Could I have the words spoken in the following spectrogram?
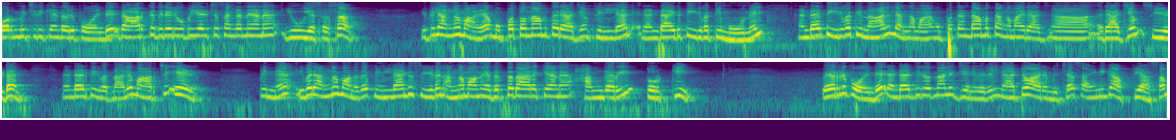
ഓർമ്മിച്ചിരിക്കേണ്ട ഒരു പോയിന്റ് ഇത് ആർക്കെതിരെ രൂപീകരിച്ച സംഘടനയാണ് യു എസ് എസ് ആർ ഇതിലംഗമായ മുപ്പത്തൊന്നാമത്തെ രാജ്യം ഫിൻലാൻഡ് രണ്ടായിരത്തി ഇരുപത്തി മൂന്നിൽ രണ്ടായിരത്തി ഇരുപത്തിനാലിൽ അംഗമായ മുപ്പത്തിരണ്ടാമത്തെ അംഗമായ രാജ്യം സ്വീഡൻ രണ്ടായിരത്തി ഇരുപത്തിനാല് മാർച്ച് ഏഴ് പിന്നെ അംഗമാകുന്നത് ഫിൻലാൻഡ് സ്വീഡൻ അംഗമാകുന്ന എതിർത്തത് ഹംഗറി തുർക്കി വേറൊരു പോയിന്റ് രണ്ടായിരത്തി ഇരുപത്തിനാല് ജനുവരിയിൽ നാറ്റോ ആരംഭിച്ച സൈനിക അഭ്യാസം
